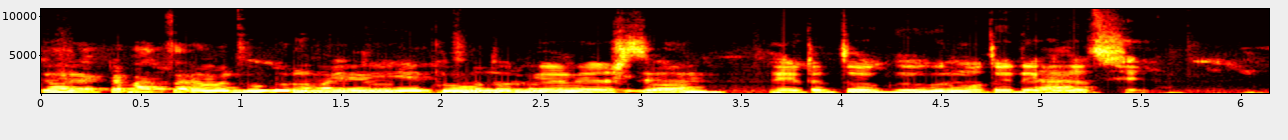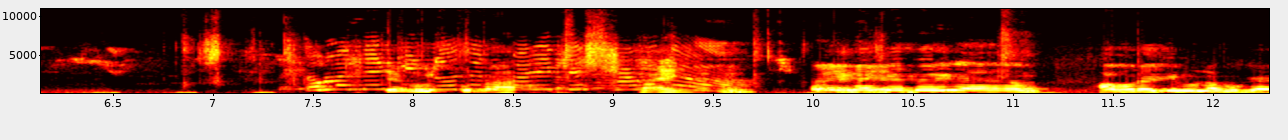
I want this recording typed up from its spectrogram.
দেওয়া একটা বাচ্চার আমার আমার আসছে। এটা তো ঘুঘুর মতোই দেখা যাচ্ছে। খবরে কিনো না বুকে?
